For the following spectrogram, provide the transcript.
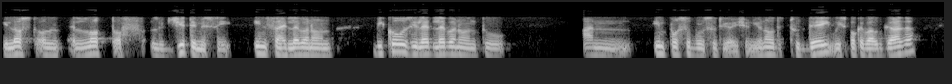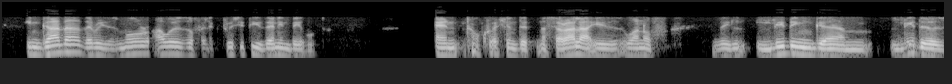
he lost all, a lot of legitimacy inside Lebanon because he led Lebanon to an impossible situation. You know today we spoke about Gaza. In Gaza, there is more hours of electricity than in Beirut. And no question that Nasrallah is one of the leading um, leaders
